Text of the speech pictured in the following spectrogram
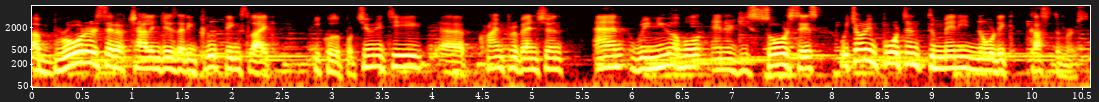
a broader set of challenges that include things like equal opportunity, uh, crime prevention, and renewable energy sources, which are important to many Nordic customers.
